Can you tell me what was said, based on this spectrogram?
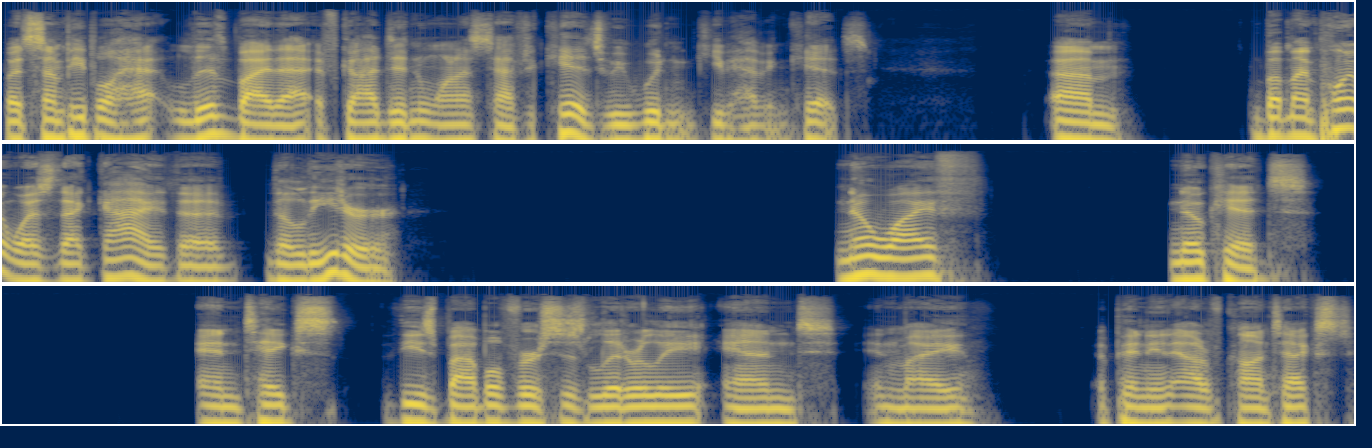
But some people ha- live by that. If god didn't want us to have kids we wouldn't keep having kids. Um but my point was that guy the the leader no wife no kids and takes these bible verses literally and in my opinion out of context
